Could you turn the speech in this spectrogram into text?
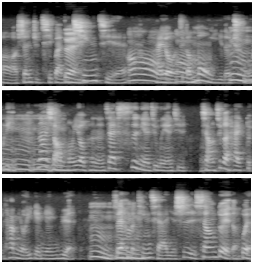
呃，生殖器官的清洁，哦，还有这个梦遗的处理。那小朋友可能在四年级、五年级。讲这个还对他们有一点点远，嗯，所以他们听起来也是相对的会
